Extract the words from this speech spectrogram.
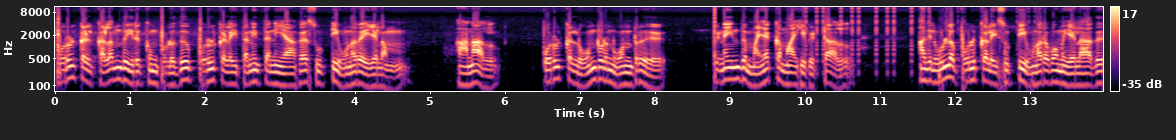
பொருட்கள் கலந்து இருக்கும் பொழுது பொருட்களை தனித்தனியாக சுட்டி உணர இயலும். ஆனால் பொருட்கள் ஒன்றுடன் ஒன்று பிணைந்து மயக்கமாகிவிட்டால் அதில் உள்ள பொருட்களை சுட்டி உணரவும் இயலாது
